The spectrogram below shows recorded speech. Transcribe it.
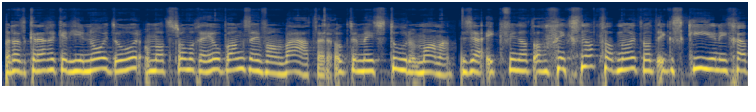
Maar dat krijg ik er hier nooit door, omdat sommigen heel bang zijn van water. Ook de meest stoere mannen. Dus ja, ik vind dat al, ik snap dat nooit, want ik ski en ik ga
